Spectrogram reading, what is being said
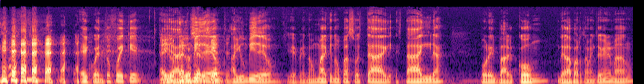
El cuento fue que eh, hay, un video, hay un video, que menos mal que no pasó esta, esta águila por el balcón del apartamento de mi hermano,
